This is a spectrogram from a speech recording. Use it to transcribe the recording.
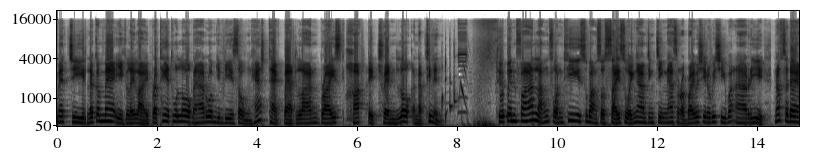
แม่จีน แล้วก็แม่อีกหลาย ๆ ประเทศทั่วโลกนะฮะร่วมยินดีส่ง Hashtag 8ล้าน Bryce Hot ติดเทรนด์โลกอันดับที่ 1 ถือเป็นฟ้าหลังฝนที่สว่างสดใสสวยงามจริง ๆ นะสำหรับไบรท์วชิรวิชีวอารี นักแสดง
